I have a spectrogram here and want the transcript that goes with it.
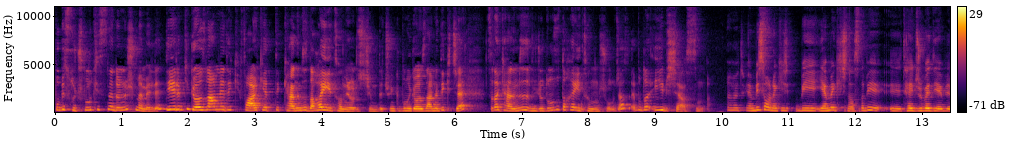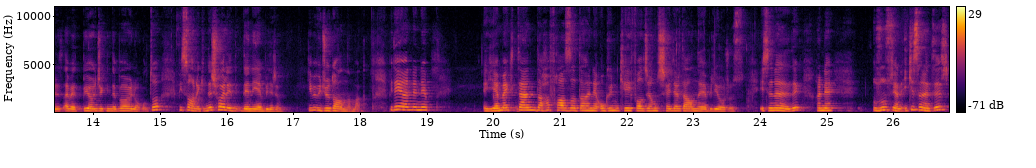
bu bir suçluluk hissine dönüşmemeli. Diyelim ki gözlemledik, fark ettik, kendimizi daha iyi tanıyoruz şimdi. Çünkü bunu gözlemledikçe zaten kendimizi, vücudumuzu daha iyi tanımış olacağız. E bu da iyi bir şey aslında. Evet yani bir sonraki bir yemek için aslında bir e, tecrübe diyebiliriz. Evet bir öncekinde böyle oldu. Bir sonrakinde şöyle deneyebilirim gibi vücudu anlamak. Bir de yani hani yemekten daha fazla da hani o gün keyif alacağımız şeyleri de anlayabiliyoruz. İşte ne dedik? Hani uzun süre yani iki senedir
